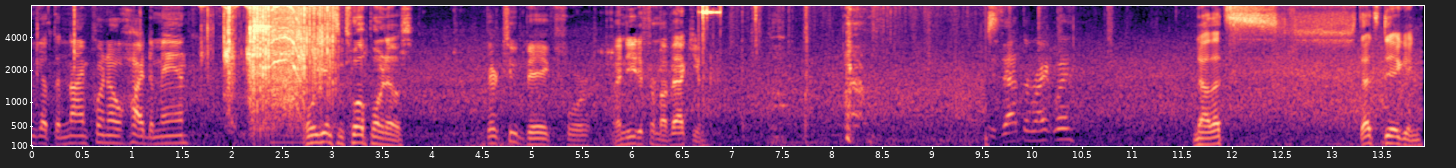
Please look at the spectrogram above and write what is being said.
we got the 9.0 high demand. We're getting some 12.0s. They're too big for. I need it for my vacuum. Is that the right way? No, that's that's digging.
